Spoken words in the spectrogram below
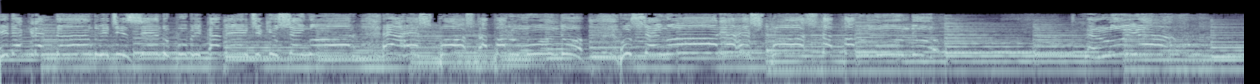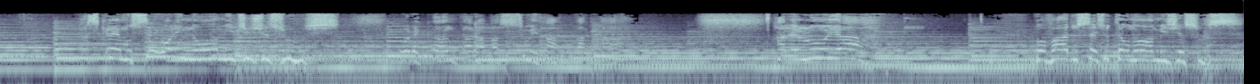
e decretando e dizendo publicamente que o Senhor é a resposta para o mundo. O Senhor é a resposta para o mundo. Cremos, Senhor, em nome de Jesus. Aleluia. Louvado seja o teu nome, Jesus.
